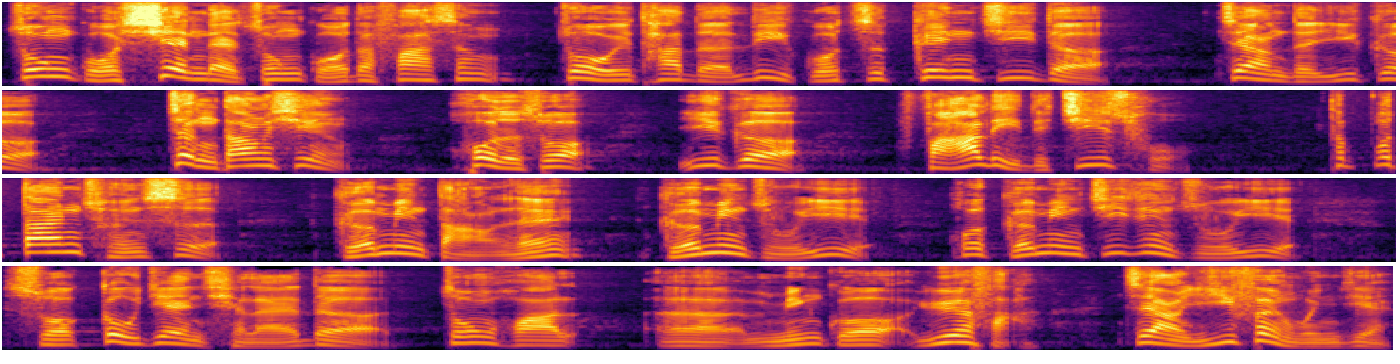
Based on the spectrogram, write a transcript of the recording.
中国现代中国的发生，作为它的立国之根基的这样的一个正当性，或者说一个法理的基础，它不单纯是革命党人、革命主义或革命激进主义所构建起来的中华呃民国约法。这样一份文件，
